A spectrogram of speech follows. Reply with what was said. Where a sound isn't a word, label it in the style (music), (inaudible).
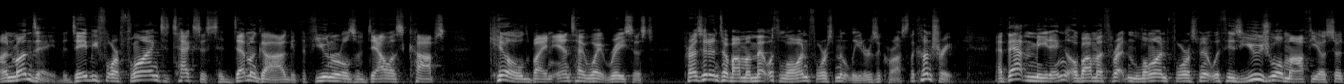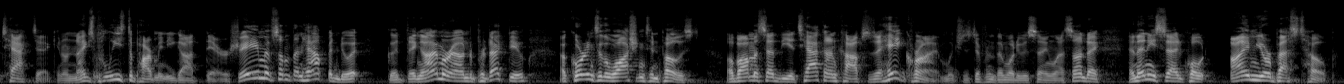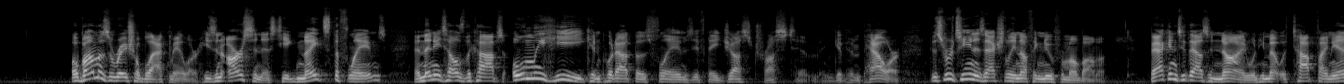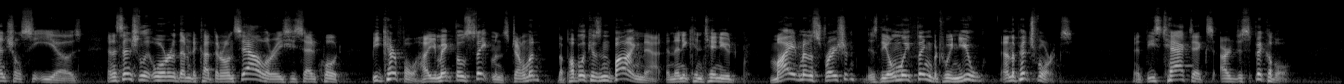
On Monday, the day before flying to Texas to demagogue at the funerals of Dallas cops killed by an anti white racist, President Obama met with law enforcement leaders across the country. At that meeting, Obama threatened law enforcement with his usual mafioso tactic. You know, nice police department you got there. Shame if something happened to it. Good thing I'm around to protect you. According to the Washington Post, Obama said the attack on cops is a hate crime, which is different than what he was saying last Sunday. And then he said, quote, I'm your best hope. Obama's a racial blackmailer. He's an arsonist. He ignites the flames, and then he tells the cops only he can put out those flames if they just trust him and give him power. This routine is actually nothing new from Obama. Back in 2009, when he met with top financial CEOs and essentially ordered them to cut their own salaries, he said, quote, Be careful how you make those statements, gentlemen. The public isn't buying that. And then he continued, My administration is the only thing between you and the pitchforks. And these tactics are despicable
